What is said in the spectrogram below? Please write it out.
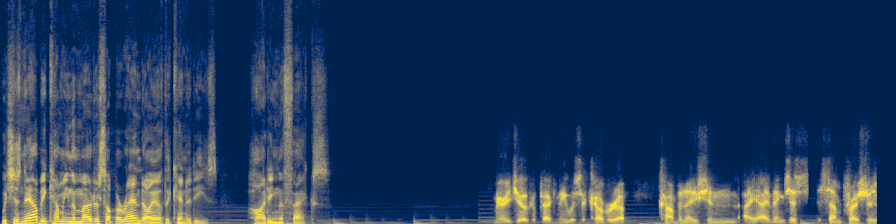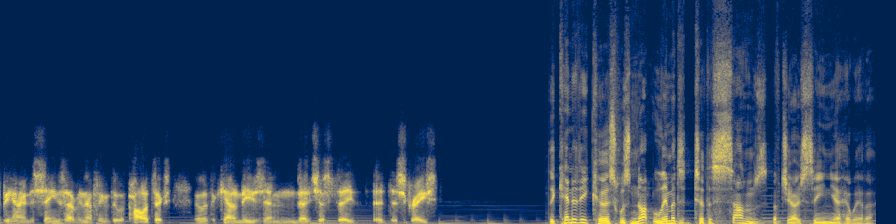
which is now becoming the modus operandi of the Kennedys, hiding the facts. Mary Jo Kopechne was a cover up combination. I, I, think just some pressures behind the scenes having nothing to do with politics and with the Kennedys, and that's just a, a disgrace. The Kennedy curse was not limited to the sons of Joe Sr., however.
